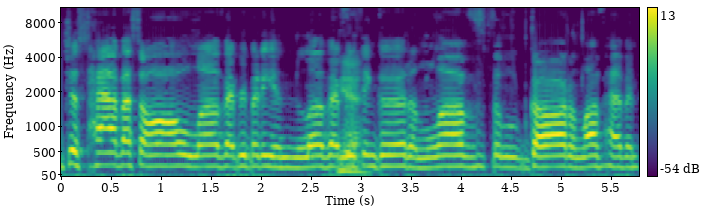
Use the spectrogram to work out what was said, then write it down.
just have us all love everybody and love everything good and love the God and love heaven.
